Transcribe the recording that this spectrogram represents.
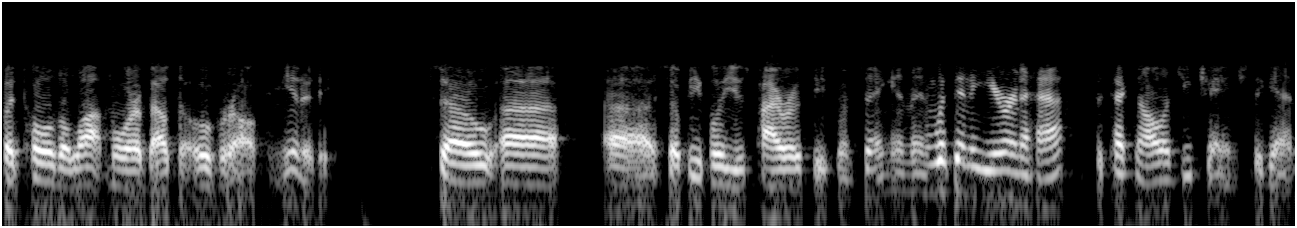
but told a lot more about the overall community. So. Uh, uh, so people use pyrosequencing, and then within a year and a half, the technology changed again.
